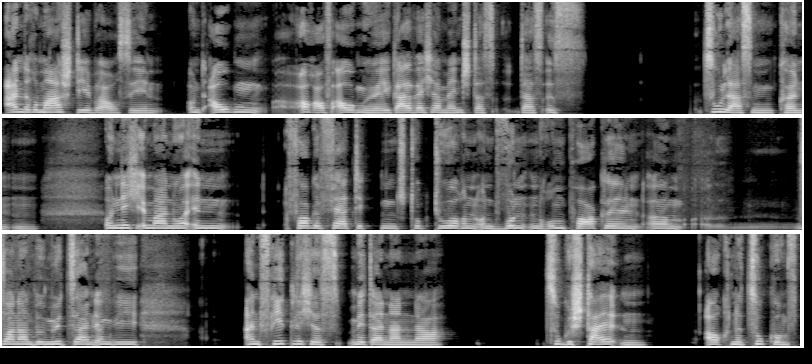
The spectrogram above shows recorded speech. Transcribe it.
andere Maßstäbe auch sehen und Augen, auch auf Augenhöhe, egal welcher Mensch das, das ist, zulassen könnten. Und nicht immer nur in vorgefertigten Strukturen und Wunden rumporkeln, ähm, sondern bemüht sein, irgendwie ein friedliches Miteinander zu gestalten, auch eine Zukunft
